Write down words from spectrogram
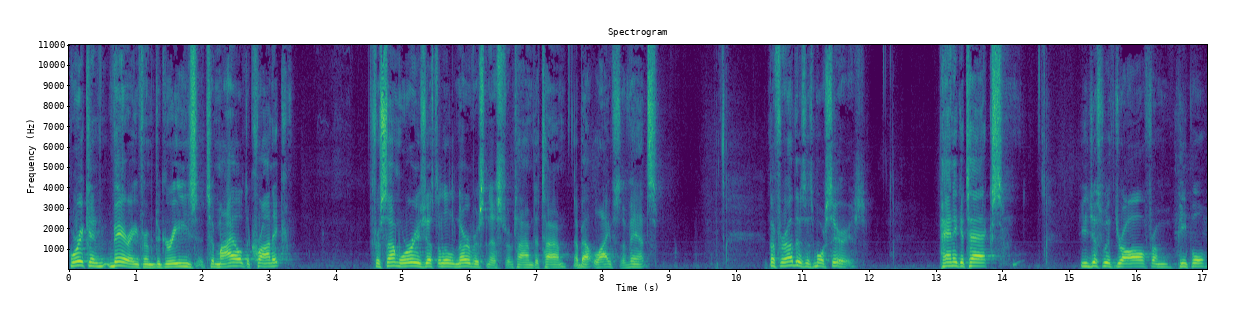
Worry can vary from degrees to mild to chronic. For some, worry is just a little nervousness from time to time about life's events. But for others, it's more serious. Panic attacks, you just withdraw from people,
